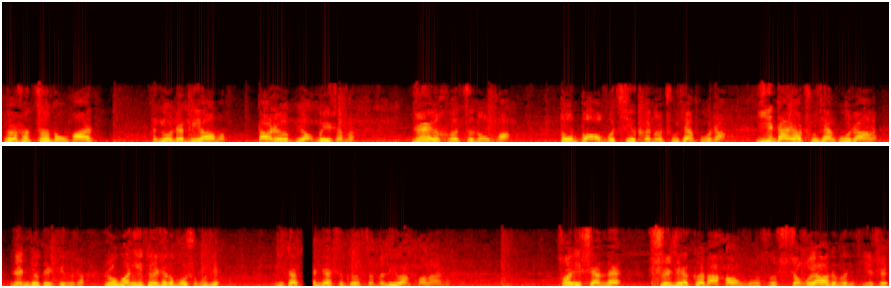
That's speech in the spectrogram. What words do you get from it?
有人说自动化它有这必要吗？当然有必要，为什么？任何自动化都保不齐可能出现故障，一旦要出现故障了，人就得盯上。如果你对这个不熟悉，你在关键时刻怎么力挽狂澜呢？所以现在世界各大航空公司首要的问题是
